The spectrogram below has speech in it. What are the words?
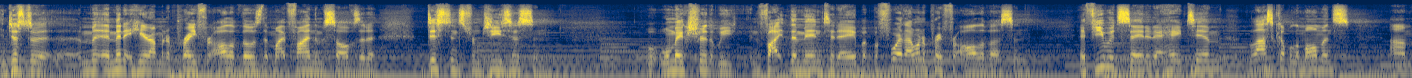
In just a, a minute here, I'm going to pray for all of those that might find themselves at a distance from Jesus, and we'll, make sure that we invite them in today. But before that, I want to pray for all of us. And if you would say today, hey, Tim, the last couple of moments, um,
